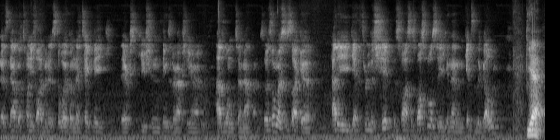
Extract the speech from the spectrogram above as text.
it's now got 25 minutes to work on their technique, their execution, things that are actually going to have long term outcomes. So it's almost just like a how do you get through the shit as fast as possible so you can then get to the goal. Yeah,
